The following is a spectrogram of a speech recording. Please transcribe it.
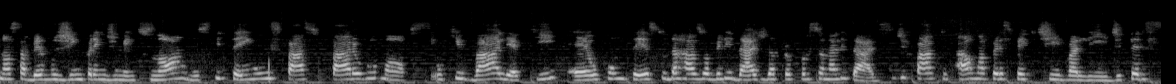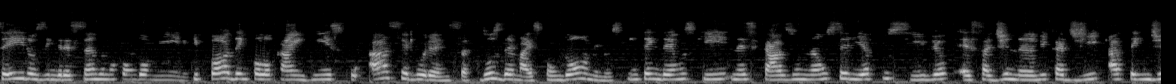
nós sabemos de empreendimentos novos que têm um espaço para o home office. O que vale aqui é o contexto da razoabilidade da proporcionalidade. Se de fato há uma perspectiva ali de terceiros ingressando no condomínio que podem colocar em risco a segurança dos demais condôminos, entendemos que nesse caso não seria possível essa dinâmica de atendimento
